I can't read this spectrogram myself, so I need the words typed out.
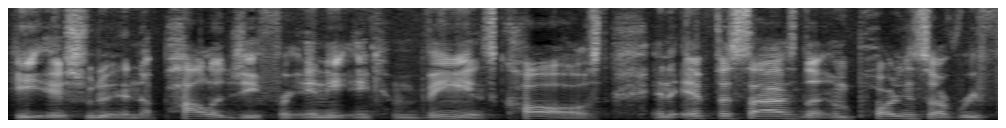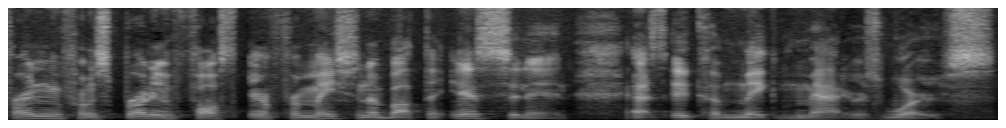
He issued an apology for any inconvenience caused and emphasized the importance of refraining from spreading false information about the incident as it could make matters worse.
